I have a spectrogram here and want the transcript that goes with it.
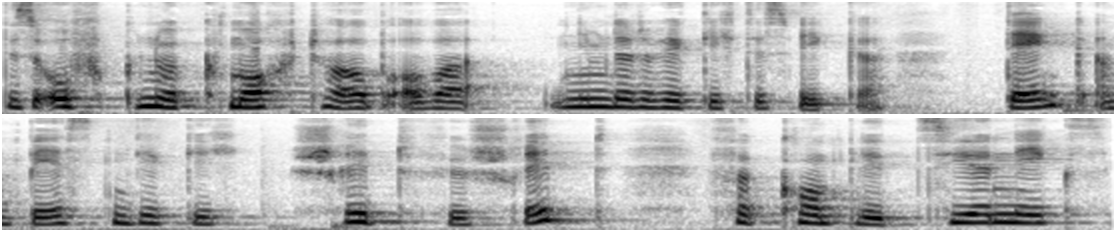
das oft genug gemacht habe. Aber nimm dir da wirklich das Wecker denk am besten wirklich Schritt für Schritt, verkomplizier nichts,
